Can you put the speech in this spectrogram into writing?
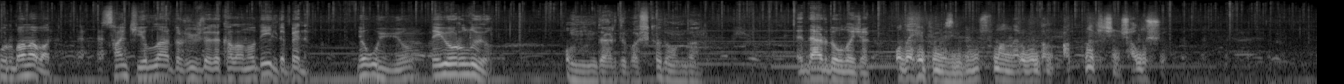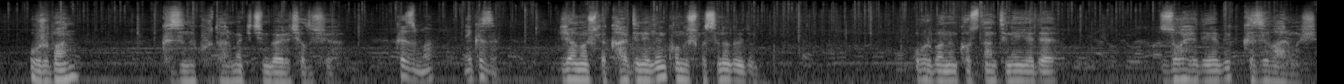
Urbana bak. Sanki yıllardır hücrede kalan o değil de benim. Ne uyuyor ne yoruluyor. Onun derdi başka da ondan. Ne derdi olacak? O da hepimiz gibi Müslümanları buradan atmak için çalışıyor. Urban kızını kurtarmak için böyle çalışıyor. Kız mı? Ne kızı? Yanoş'la kardinalin konuşmasını duydum. Urban'ın Konstantiniyye'de Zoya diye bir kızı varmış.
